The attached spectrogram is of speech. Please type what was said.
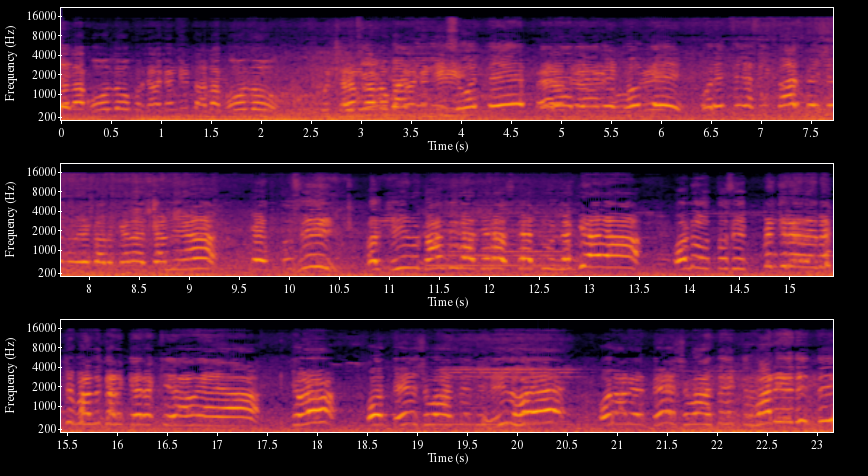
ਤਾਲਾ ਖੋਲ ਦੋ ਪ੍ਰਸ਼ਾਸਨ ਜੀ ਤਾਲਾ ਖੋਲ ਦੋ ਕੋਈ ਸ਼ਰਮ ਕਰ ਲੋ ਰਾਜੀਵ ਗਾਂਧੀ ਪ੍ਰਸ਼ਾਸਨ ਜੀ। ਸੋਚ ਤੇ ਪਹਿਰਾ ਦਿਆਂਗੇ ਠੋਕੇ ਔਰ ਇੱਥੇ ਅਸੀਂ ਕਾਰਪੋਰੇਸ਼ਨ ਨੂੰ ਇਹ ਗੱਲ ਕਹਿਣਾ ਚਾਹੁੰਦੇ ਆ ਕਿ ਤੁਸੀਂ ਰਾਜੀਵ ਗਾਂਧੀ ਦਾ ਜਿਹੜਾ ਸਟੈਚੂ ਲੱਗਿਆ ਆ ਉਹਨੂੰ ਤੁਸੀਂ ਪਿੰਜਰੇ ਦੇ ਵਿੱਚ ਬੰਦ ਕਰਕੇ ਰੱਖਿਆ ਹੋਇਆ ਆ। ਕਿਉਂ? ਉਹ ਦੇਸ਼ ਵਾਸਤੇ ਸ਼ਹੀਦ ਹੋਏ ਉਹਨਾਂ ਨੇ ਦੇਸ਼ ਵਾਸਤੇ ਕੁਰਬਾਨੀ ਦਿੱਤੀ।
